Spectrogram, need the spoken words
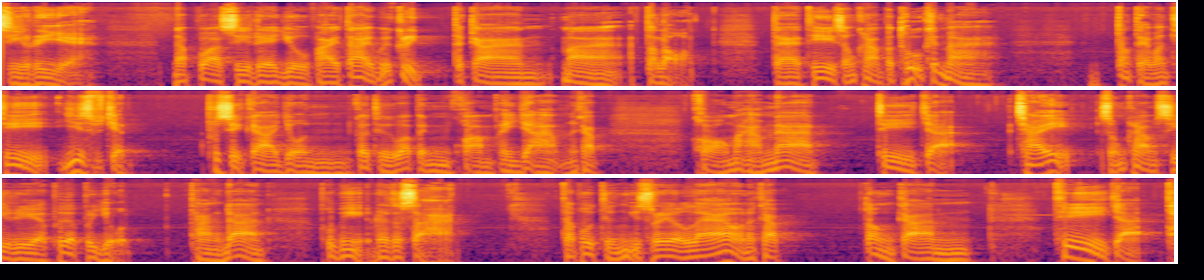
ซีเรีย นับว่าซีเรียอยู่ภายใต้วิกฤตการณ์มาตลอด แต่ที่สงครามปะทุขึ้นมา ตั้งแต่วันที่ 27 พฤศจิกายนก็ถือว่าเป็นความพยายามนะครับ ของมหาอำนาจที่จะใช้สงครามซีเรียเพื่อประโยชน์ทางด้านภูมิรัฐศาสตร์ ถ้าพูดถึงอิสราเอลแล้วนะครับ ต้องการที่จะท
